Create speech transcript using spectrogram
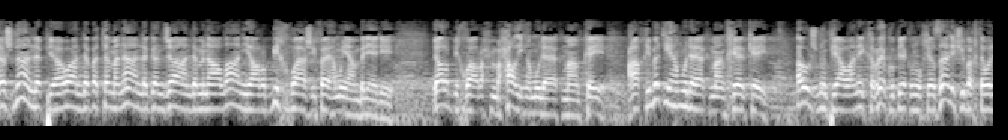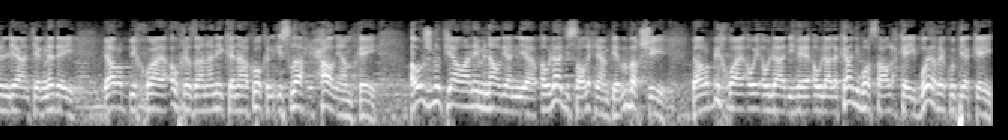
لە ژنان لە پیاوان لە بەتەمەنان لە گەنجان لە مناڵان یاڕەبی خوای شیفای هەمویان بنێری یا ربی خوا رحم بە حاڵی هەموو لایەکمان بکەی عاقبەتی هەموو لایەکمان خێر کەی ئەو ژن و پیاوانەی کە ڕێک و پێکن و خێزانێکی بەختەوەرن لێیان تێک نەدەی یا ڕەبی خوایە ئەو خێزانانەی کە ناکۆکن ئیسلاحی حاڵیان بکەی ئەو ژن و پیاوانەی مناڵیان نییە ئەولادی ساڵحیان پێ ببەخشی یا ڕبی خوای ئەوەی ئەولادی هەیە ئەولادەکانی بۆ ساڵحکەی بۆیە ڕێک و پێکەی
